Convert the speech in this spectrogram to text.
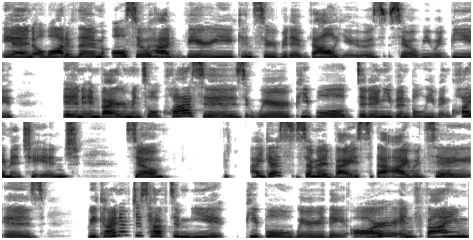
and a lot of them also had very conservative values. So we would be in environmental classes where people didn't even believe in climate change. So, I guess some advice that I would say is we kind of just have to meet people where they are and find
